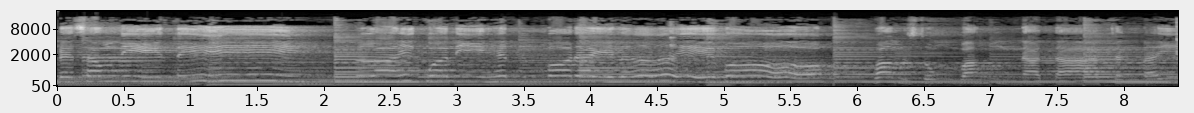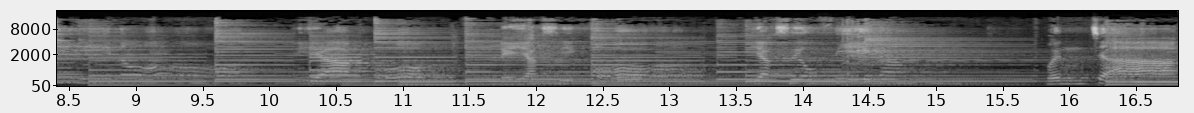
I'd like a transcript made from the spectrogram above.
ได้ซ้ำนี่ตีหลายกว่านี้เห็นบ่ได้เลยบ่ความสมหวังหน้าตาจังไดนออยากโอและอยากสิขอ อยากเซลฟี่นำเพิ่นจาก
